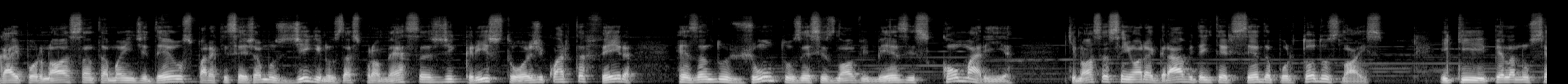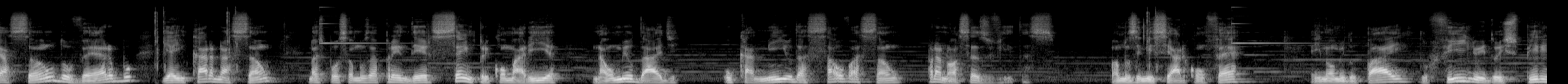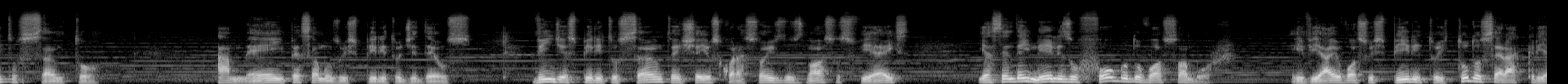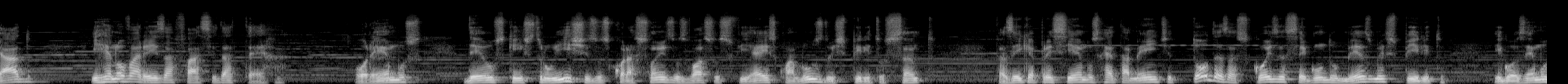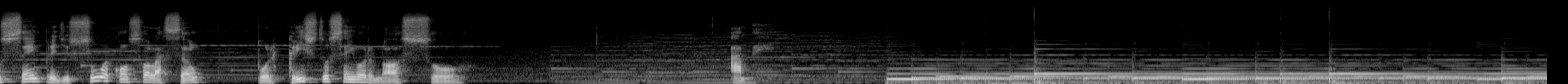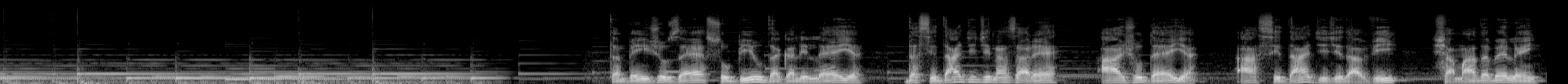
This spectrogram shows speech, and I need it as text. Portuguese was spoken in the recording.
Rogai por nós, Santa Mãe de Deus, para que sejamos dignos das promessas de Cristo, hoje, quarta-feira, rezando juntos esses nove meses com Maria. Que Nossa Senhora grávida interceda por todos nós e que, pela anunciação do Verbo e a encarnação, nós possamos aprender sempre com Maria, na humildade, o caminho da salvação para nossas vidas. Vamos iniciar com fé? Em nome do Pai, do Filho e do Espírito Santo. Amém. Peçamos o Espírito de Deus. Vinde, Espírito Santo, enchei os corações dos nossos fiéis e acendei neles o fogo do vosso amor. Enviai o vosso Espírito e tudo será criado e renovareis a face da terra. Oremos, Deus que instruístes os corações dos vossos fiéis com a luz do Espírito Santo, Fazei que apreciemos retamente todas as coisas segundo o mesmo Espírito e gozemos sempre de Sua consolação por Cristo Senhor nosso. Amém. Também José subiu da Galiléia da cidade de Nazaré à Judéia, à cidade de Davi, chamada Belém,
